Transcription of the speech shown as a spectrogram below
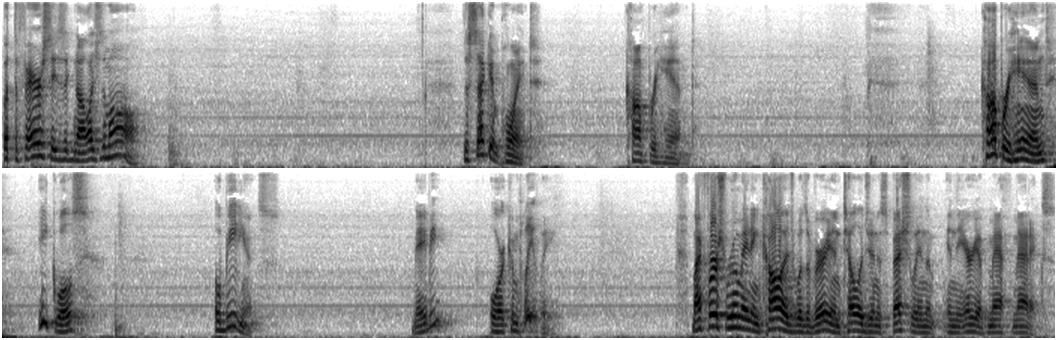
but the Pharisees acknowledge them all. The second point comprehend. Comprehend equals obedience. Maybe, or completely. My first roommate in college was a very intelligent, especially in the, in the area of mathematics.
